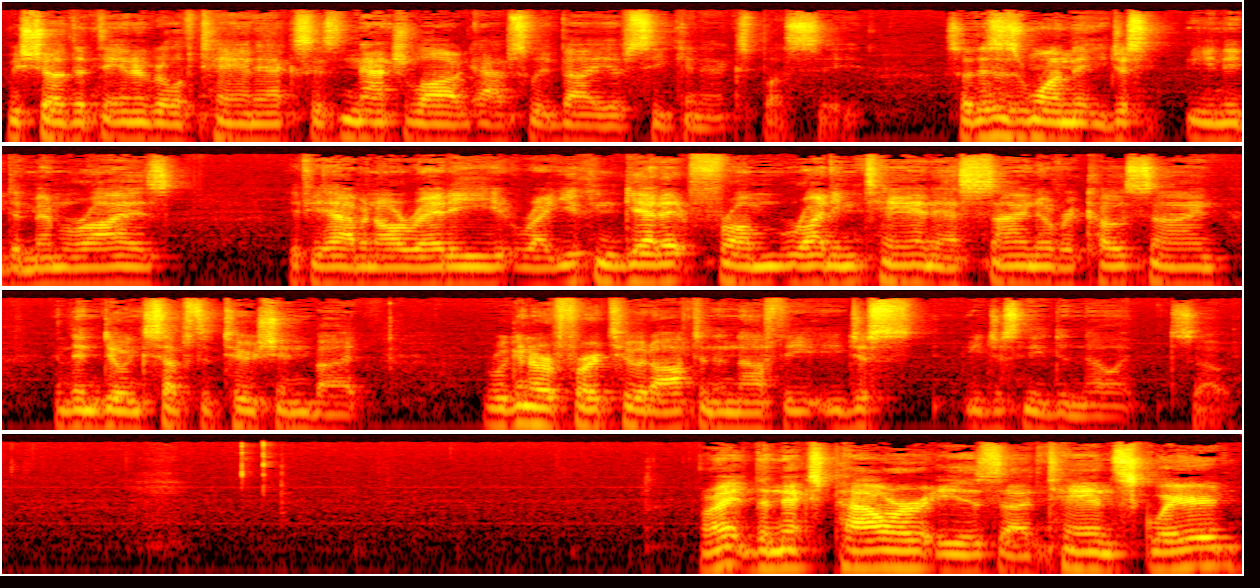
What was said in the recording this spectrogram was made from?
We showed that the integral of tan x is natural log absolute value of secant x plus c. So this is one that you just you need to memorize if you haven't already, right? You can get it from writing tan as sine over cosine and then doing substitution, but we're going to refer to it often enough that you just you just need to know it. So, all right, the next power is uh, tan squared.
